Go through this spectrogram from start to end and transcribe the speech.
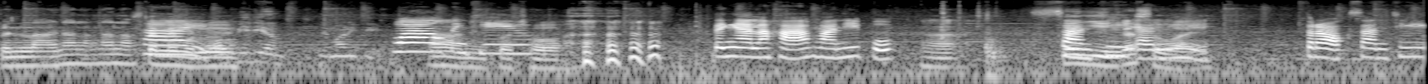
เป็นลายน่ารักน่ารักเต็มไปหมดเลย Oh, medium, the mannequin. ว้าวอ่า thank มีตัว you โชว์เป็นไงล่ะคะ มานี่ปุ๊บนะฮะซันเสื้อยีนที่ก็แอสวยรี่ตรอกซันที่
